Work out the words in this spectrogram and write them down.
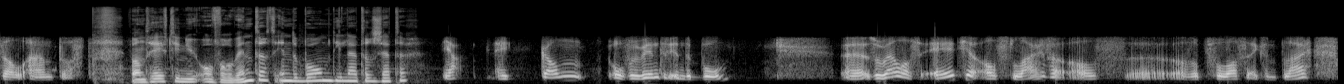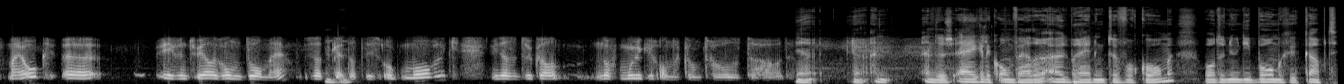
zal aantasten. Want heeft hij nu overwinterd in de boom, die letterzetter? Ja, hij kan overwinteren in de boom. Uh, zowel als eitje, als larve, als, uh, als op volwassen exemplaar. Maar ook uh, eventueel rondom. Hè. Dus dat, mhm. dat is ook mogelijk. Nu, dat is natuurlijk wel nog moeilijker onder controle te houden. Ja, ja. En, en dus eigenlijk om verdere uitbreiding te voorkomen, worden nu die bomen gekapt.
